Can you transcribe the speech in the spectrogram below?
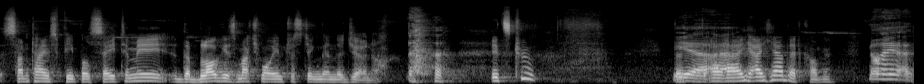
sometimes people say to me, the blog is much more interesting than the journal. it's true. But yeah. I, I, hear that comment. No, I,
